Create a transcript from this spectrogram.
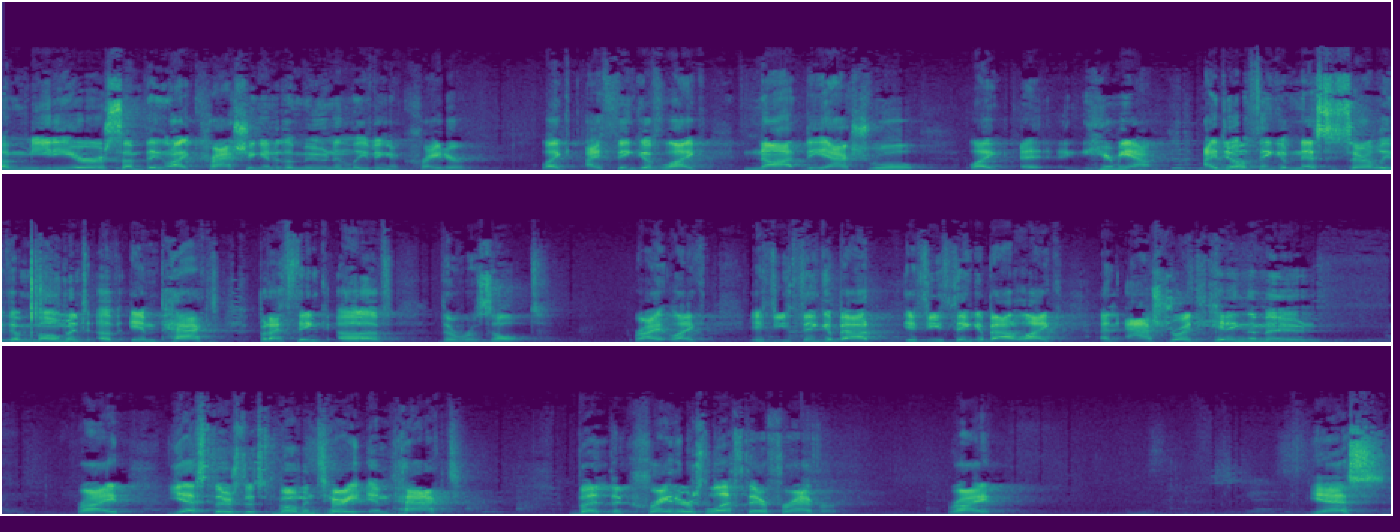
a meteor or something like crashing into the moon and leaving a crater. Like I think of like not the actual like uh, hear me out. I don't think of necessarily the moment of impact, but I think of the result right? Like if you think about if you think about like an asteroid hitting the moon, right? Yes, there's this momentary impact, but the crater's left there forever, right? Yes?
